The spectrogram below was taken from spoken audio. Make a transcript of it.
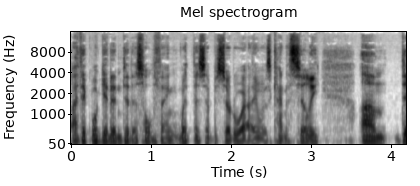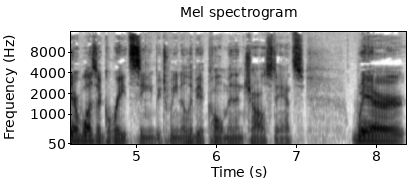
I think we'll get into this whole thing with this episode where it was kind of silly. Um, there was a great scene between Olivia Colman and Charles Dance, where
